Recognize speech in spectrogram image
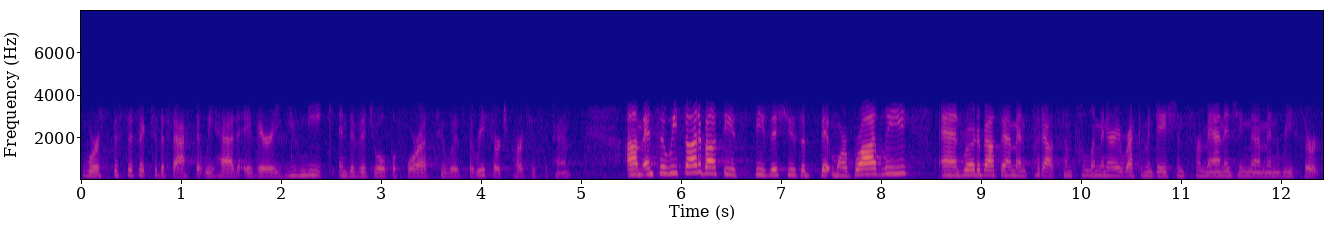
were specific to the fact that we had a very unique individual before us who was the research participant. Um, and so we thought about these, these issues a bit more broadly and wrote about them and put out some preliminary recommendations for managing them in research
